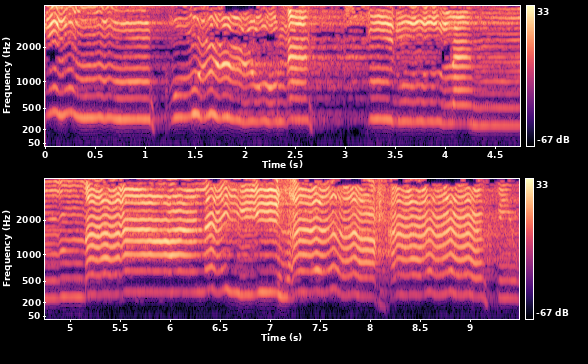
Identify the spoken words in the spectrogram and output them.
إن كل نفس لما عليها حافظ.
